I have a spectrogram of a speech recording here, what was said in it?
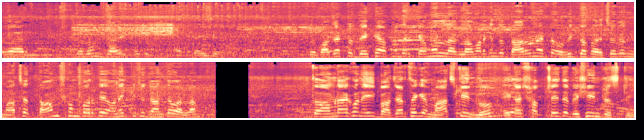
এবার চলুন যাই। আচ্ছা এই যে। তো বাজারটা দেখে আপনাদের কেমন লাগল? আমার কিন্তু দারুণ একটা অভিজ্ঞতা হয়েছে এবং মাছের দাম সম্পর্কে অনেক কিছু জানতে পারলাম। তো আমরা এখন এই বাজার থেকে মাছ কিনবো। এটা সবচাইতে বেশি ইন্টারেস্টিং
